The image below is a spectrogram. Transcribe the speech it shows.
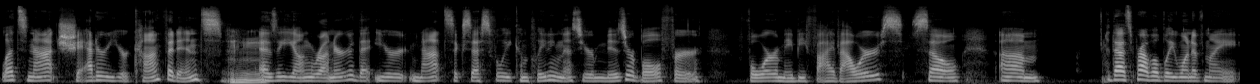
Let's not shatter your confidence mm-hmm. as a young runner that you're not successfully completing this. You're miserable for four, maybe five hours. So um, that's probably one of my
